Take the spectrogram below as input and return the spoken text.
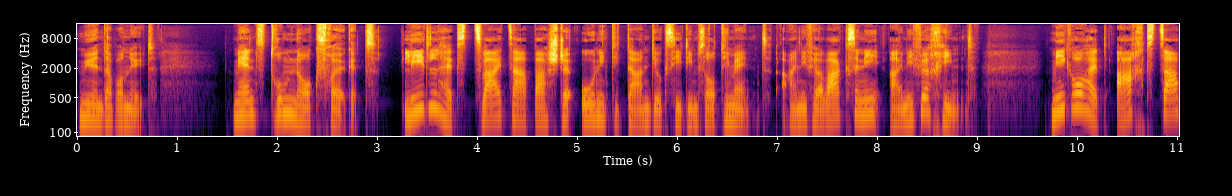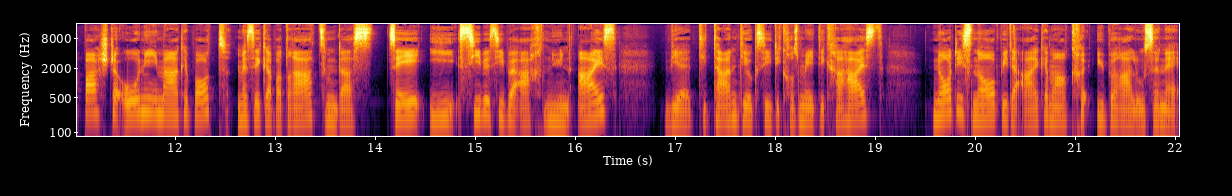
müssen aber nicht. Wir haben darum nachgefragt. Lidl hat zwei Zahnpasten ohne Titandioxid im Sortiment. Eine für Erwachsene, eine für Kinder. Migro hat acht Zahnpasten ohne im Angebot. Wir sind aber dran, um das CI 77891 wie Titandioxid in Kosmetika heisst, noch dies noch bei den Eigenmarken überall rausnehmen.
